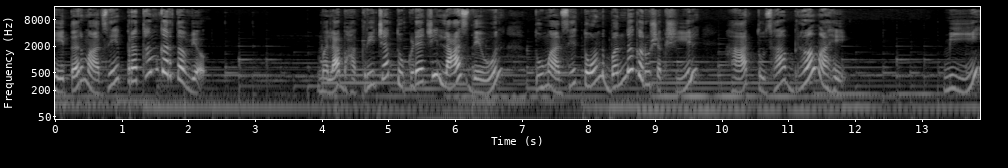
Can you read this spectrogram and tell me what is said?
हे तर माझे प्रथम कर्तव्य. मला भाकरीच्या तुकड्याची लाच देऊन तू माझे तोंड बंद करू शकशील हा तुझा भ्रम आहे. मी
